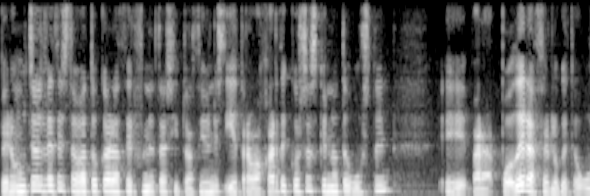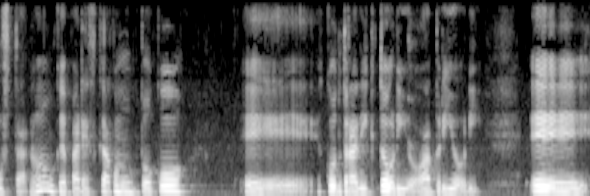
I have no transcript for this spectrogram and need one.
pero muchas veces te va a tocar hacer frente a situaciones y a trabajar de cosas que no te gusten eh, para poder hacer lo que te gusta, ¿no? Aunque parezca como un poco eh, contradictorio a priori. Eh,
